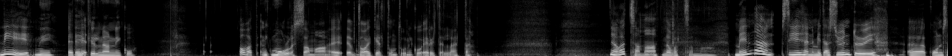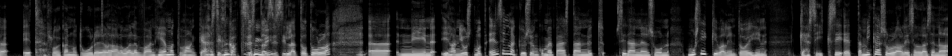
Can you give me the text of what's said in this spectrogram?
niin. Niin, Et ei, ne- kyllä ne on niinku, ovat niinku mulle samaa. Vaikealta tuntuu niinku eritellä, että Ne ovat samaa. ne ovat samaa. Mennään siihen, mitä syntyi, kun sä et loikannut uudelle alueelle, vaan hieman vaan käänsit katsestasi Niin. sillä tutulla. Ö, niin ihan just, mutta ensin mä kysyn, kun me päästään nyt sitännen sun musiikkivalintoihin käsiksi, että mikä sulla oli sellaisena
